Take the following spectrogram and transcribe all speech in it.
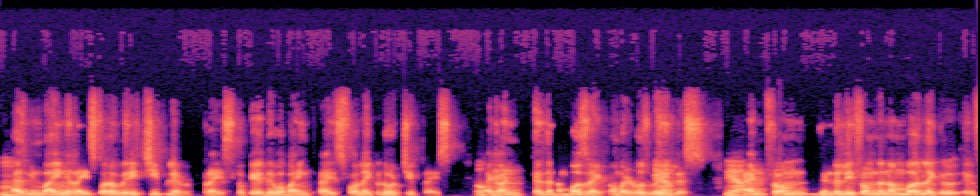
Hmm. has been buying rice for a very cheap level price. Okay, they were buying rice for like a dirt cheap price. I can't tell the numbers right now, but it was very Yeah. less. Yeah. And from generally from the number, like uh, if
